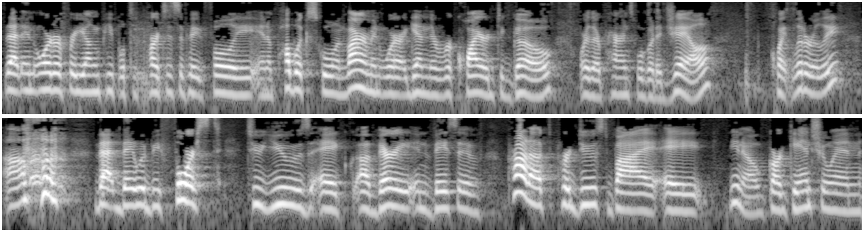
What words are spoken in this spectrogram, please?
that in order for young people to participate fully in a public school environment where, again, they're required to go or their parents will go to jail, quite literally, um, that they would be forced to use a, a, very invasive product produced by a you know, gargantuan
